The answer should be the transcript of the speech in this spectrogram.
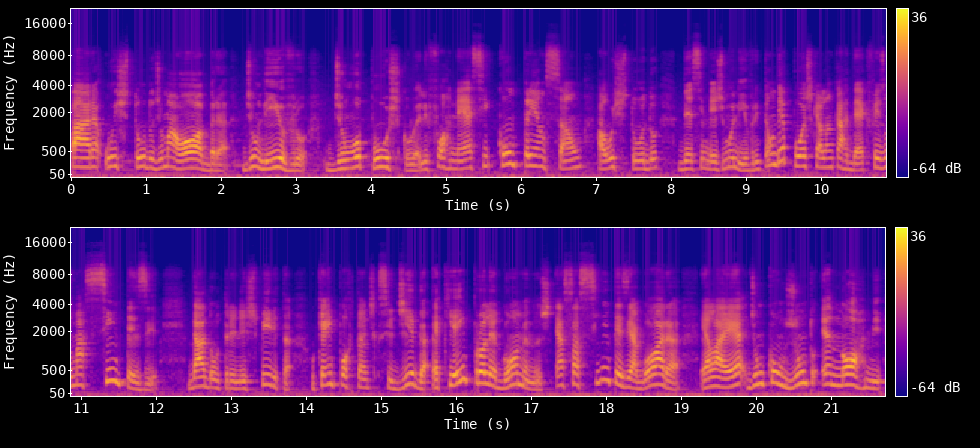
para o estudo de uma obra, de um livro, de um opúsculo. Ele fornece compreensão ao estudo desse mesmo livro. Então, depois que Allan Kardec fez uma síntese da doutrina espírita, o que é importante que se diga é que em prolegômenos essa síntese agora ela é de um conjunto enorme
